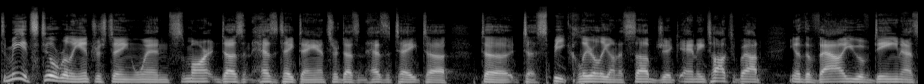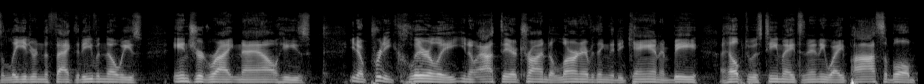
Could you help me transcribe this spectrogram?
to me, it's still really interesting when Smart doesn't hesitate to answer, doesn't hesitate to to to speak clearly on a subject. And he talked about you know the value of Dean as a leader and the fact that even though he's injured right now, he's you know, pretty clearly, you know, out there trying to learn everything that he can and be a help to his teammates in any way possible.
